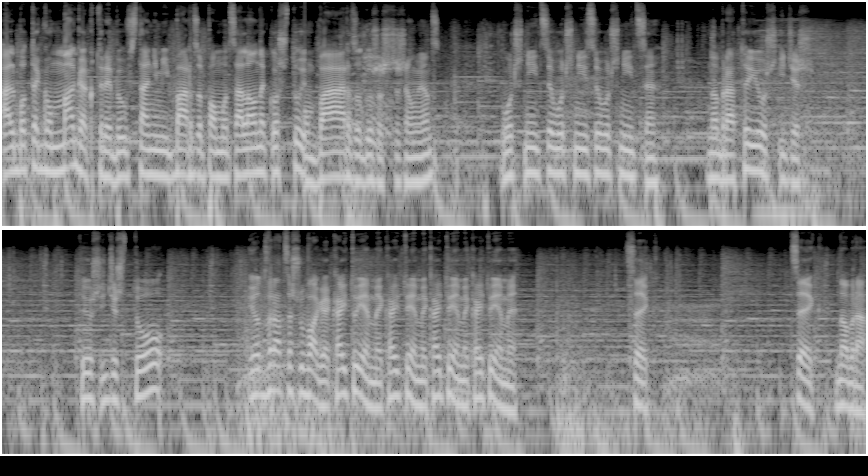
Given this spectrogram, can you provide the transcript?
albo tego maga, który był w stanie mi bardzo pomóc, ale one kosztują bardzo dużo, szczerze mówiąc. Łucznicy, łucznicy, łucznicy. Dobra, ty już idziesz. Ty już idziesz tu i odwracasz uwagę. Kajtujemy, kajtujemy, kajtujemy, kajtujemy. Cyk. Cyk, dobra.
